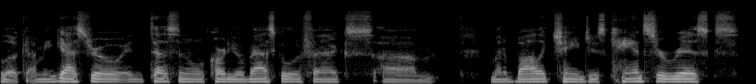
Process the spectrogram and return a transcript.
Look, I mean, gastrointestinal cardiovascular effects, um, metabolic changes, cancer risks.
